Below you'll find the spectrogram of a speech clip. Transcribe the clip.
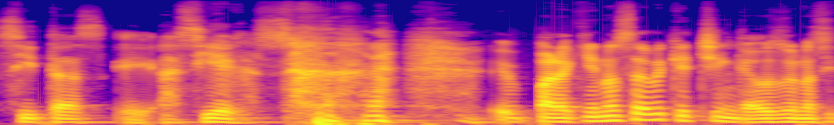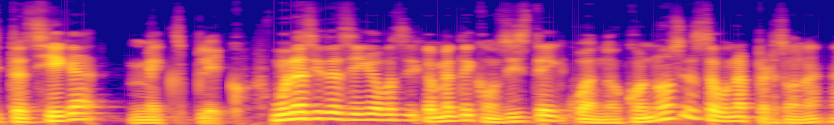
citas eh, a ciegas. Eh, para quien no sabe qué chingados es una cita ciega, me explico. Una cita ciega básicamente consiste en cuando conoces a una persona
